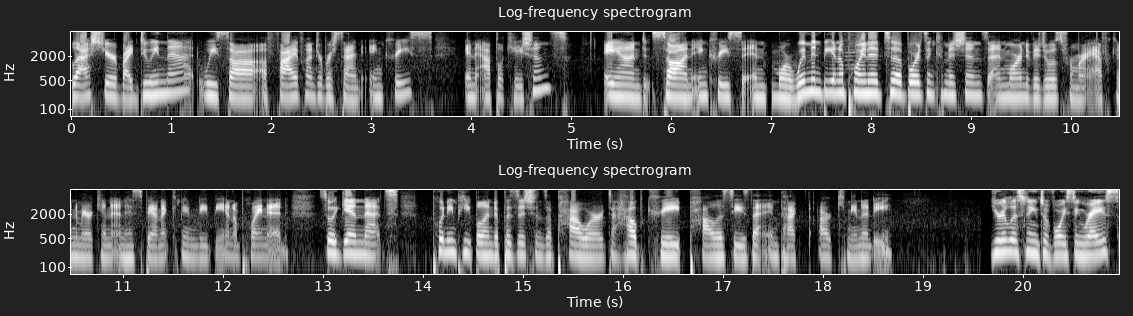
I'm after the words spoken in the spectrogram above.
Last year, by doing that, we saw a 500% increase in applications and saw an increase in more women being appointed to boards and commissions and more individuals from our African American and Hispanic community being appointed. So, again, that's putting people into positions of power to help create policies that impact our community. You're listening to Voicing Race,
